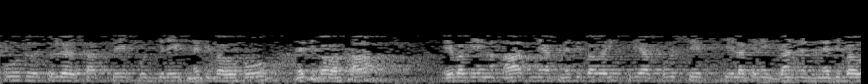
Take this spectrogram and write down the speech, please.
කෝඩුව තුළ සත්‍යයේ පුද්ගලයක් නැති බව හෝ නැති බව හා ඒ වගේම ආත්මයක් නැති බව ස්ත්‍රියක් පුරුෂයෙක් කියලා කෙනෙක් ගන්නට නැති බව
